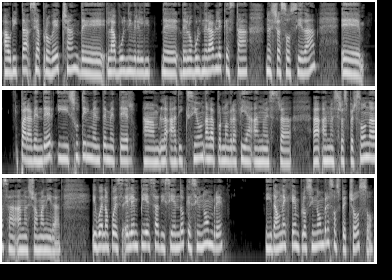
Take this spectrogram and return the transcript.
ahorita se aprovechan de la vulnerabilidad, de, lo vulnerable que está nuestra sociedad eh, para vender y sutilmente meter la adicción a la pornografía a nuestra, a, nuestras personas, a, nuestra humanidad. Y bueno, pues él empieza diciendo que si un hombre, y da un ejemplo, si un hombre sospechoso,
